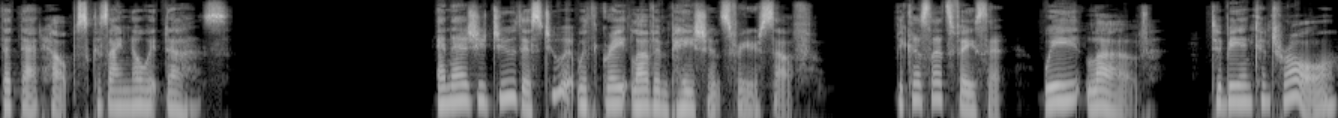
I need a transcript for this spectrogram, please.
that that helps because I know it does. And as you do this, do it with great love and patience for yourself. Because let's face it, we love to be in control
